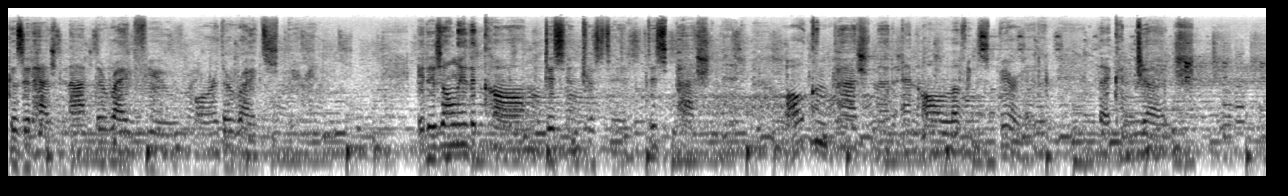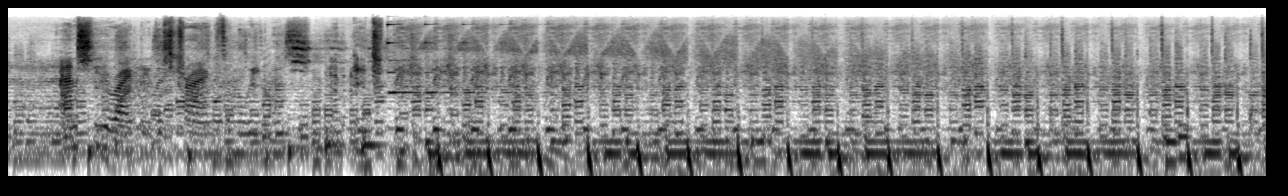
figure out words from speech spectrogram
because it has not the right view or the right spirit. It is only the calm, disinterested, dispassionate, all compassionate, and all loving spirit that can judge and see rightly the strength and weakness in each being.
